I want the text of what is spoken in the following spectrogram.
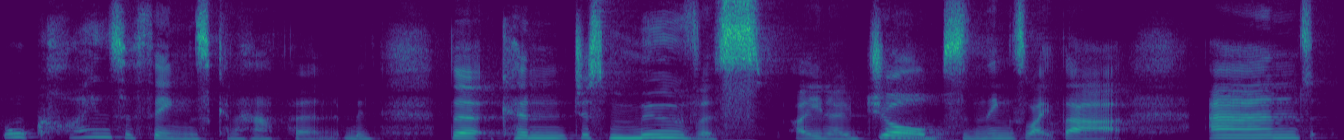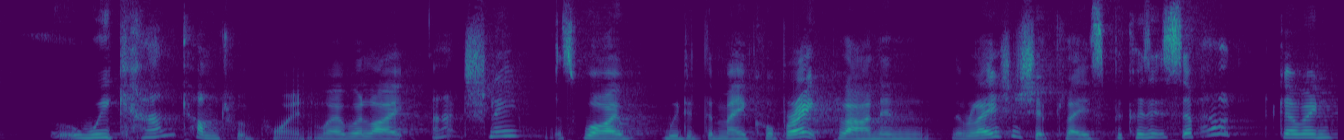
all, kinds of things can happen with, that can just move us, uh, you know, jobs mm. and things like that. And we can come to a point where we're like, actually, that's why we did the make or break plan in the relationship place, because it's about going,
